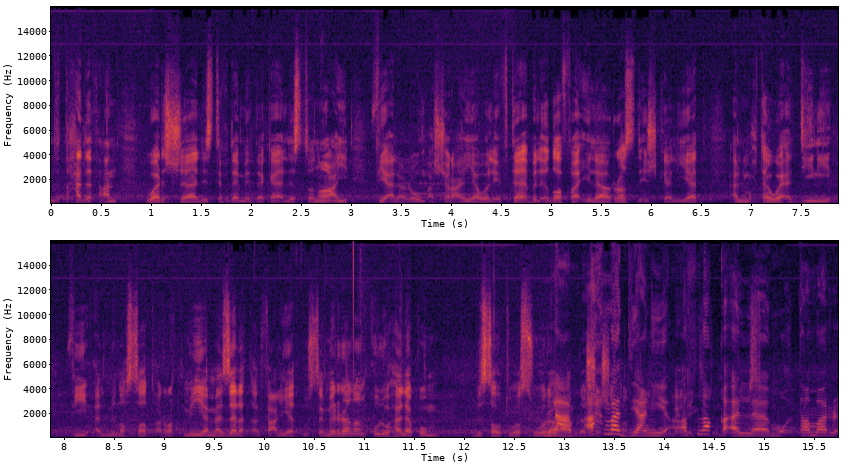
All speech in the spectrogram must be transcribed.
نتحدث عن ورشة لاستخدام الذكاء الاصطناعي في العلوم الشرعية والإفتاء بالإضافة إلى رصد إشكاليات المحتوى الديني في المنصات الرقمية. ما زالت الفعاليات مستمرة. ننقلها لكم بالصوت والصورة نعم أحمد يعني أطلق المؤتمر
